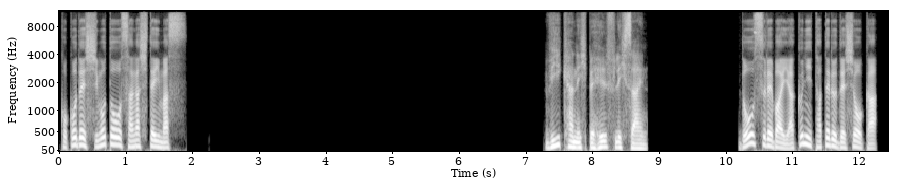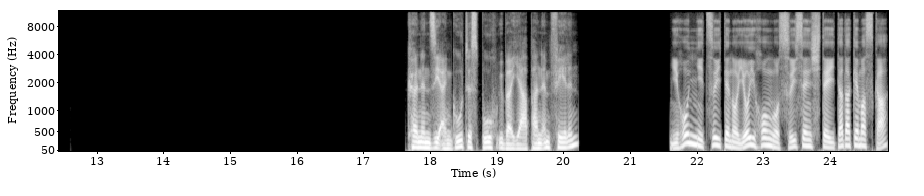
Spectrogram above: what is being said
ここで仕事を探しています。Wie kann ich behilflich sein? どうすれば役に立てるでしょうか Können Sie ein gutes Buch über Japan empfehlen? 日本についての良い本を推薦していただけますか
